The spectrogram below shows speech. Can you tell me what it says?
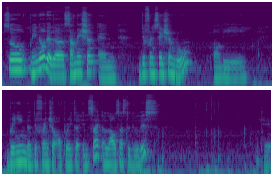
So we know that the summation and differentiation rule, or the bringing the differential operator inside allows us to do this. Okay,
